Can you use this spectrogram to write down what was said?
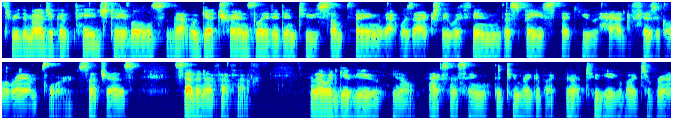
through the magic of page tables, that would get translated into something that was actually within the space that you had physical RAM for, such as 7FFF and that would give you, you know, accessing the two megabyte, uh, two gigabytes of RAM.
